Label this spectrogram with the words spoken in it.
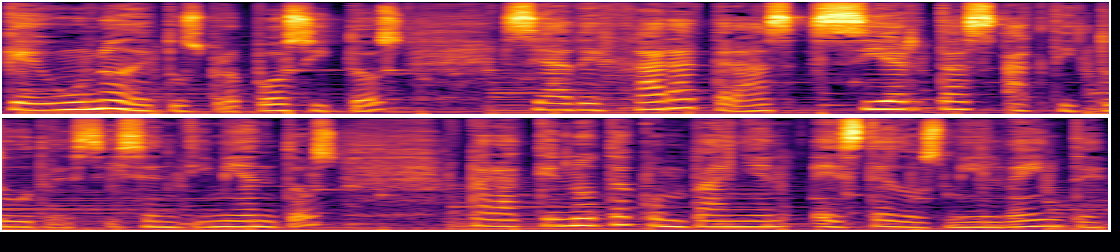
que uno de tus propósitos sea dejar atrás ciertas actitudes y sentimientos para que no te acompañen este 2020.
